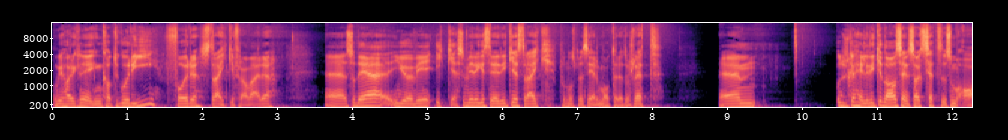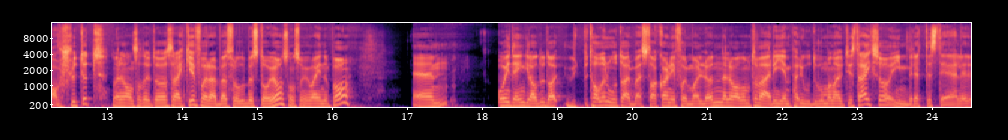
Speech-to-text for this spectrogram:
Og vi har ikke noen egen kategori for streikefraværet. Eh, så det gjør vi ikke. Så vi registrerer ikke streik på noen spesiell måte, rett og slett. Ehm, og Du skal heller ikke da selvsagt sette det som avsluttet når en ansatt er ute og streiker, for arbeidsforholdet består jo, sånn som vi var inne på. Og i den grad du da utbetaler noe til arbeidstakeren i form av lønn, eller hva det måtte være i en periode hvor man er ute i streik, så innberettes det eller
